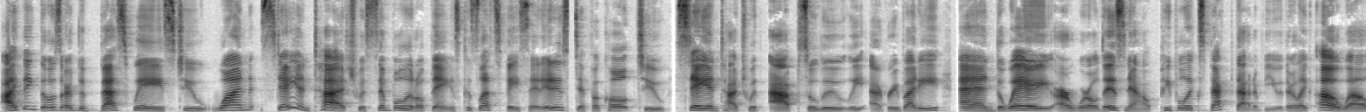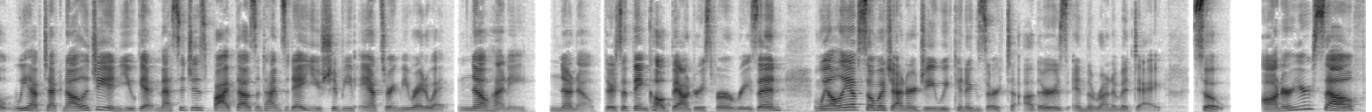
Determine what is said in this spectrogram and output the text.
I think those are the best ways to one, stay in touch with simple little things. Because let's face it, it is difficult to stay in touch with absolutely everybody. And the way our world is now, people expect that of you. They're like, oh, well, we have technology and you get messages 5,000 times a day. You should be answering me right away. No, honey. No, no. There's a thing called boundaries for a reason. And we only have so much energy we can exert to others in the run of a day. So honor yourself.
